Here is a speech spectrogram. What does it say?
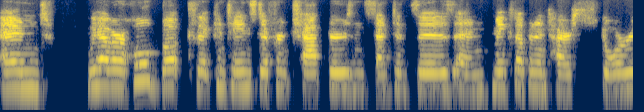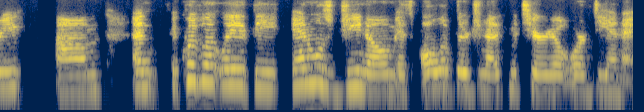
and we have our whole book that contains different chapters and sentences and makes up an entire story. Um, and equivalently, the animal's genome is all of their genetic material or DNA.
